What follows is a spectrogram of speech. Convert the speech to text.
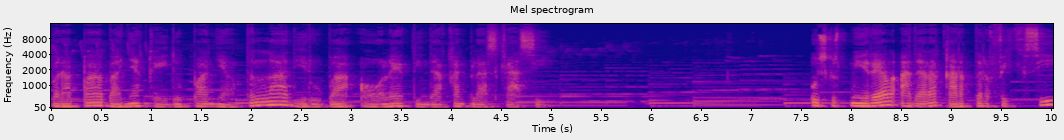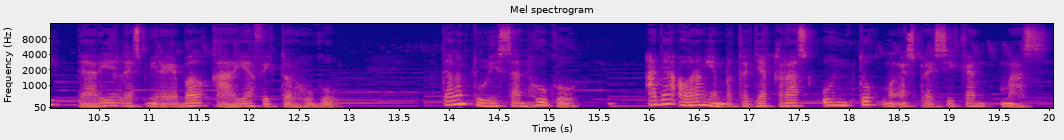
berapa banyak kehidupan yang telah dirubah oleh tindakan belas kasih. Uskup Mirel adalah karakter fiksi dari Les Miserables karya Victor Hugo. Dalam tulisan Hugo, ada orang yang bekerja keras untuk mengekspresikan emas.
